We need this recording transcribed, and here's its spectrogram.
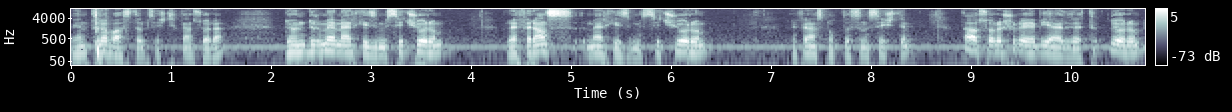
Enter'a bastım seçtikten sonra. Döndürme merkezimi seçiyorum. Referans merkezimi seçiyorum. Referans noktasını seçtim. Daha sonra şuraya bir yerlere tıklıyorum.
